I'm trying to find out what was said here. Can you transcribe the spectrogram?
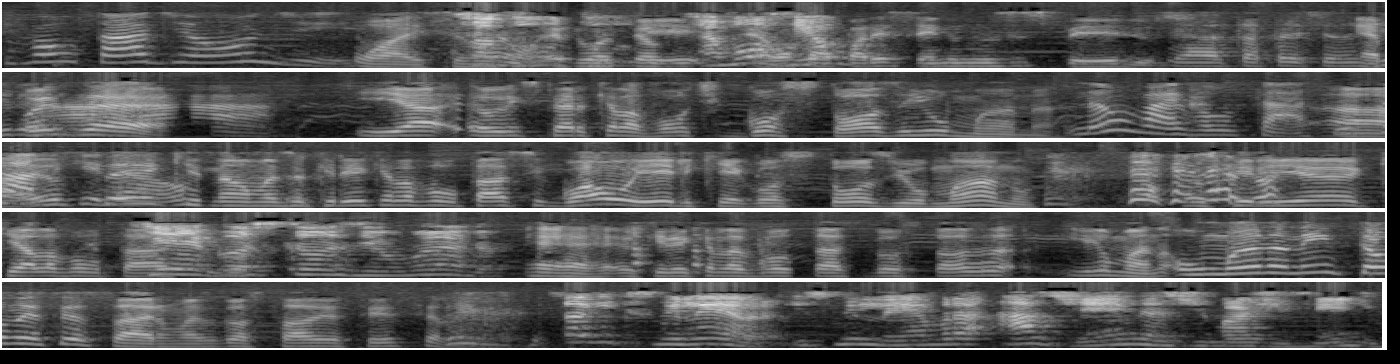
Voltar de onde? Uai, se Só não, do- É porque Ela ela tá aparecendo nos espelhos. Ela tá aparecendo É, direto. pois é. Ah, E a- eu espero que ela volte gostosa e humana. não vai voltar, você Ah, sabe eu que sei não. que não, mas eu queria que ela voltasse igual ele, que é gostoso e humano. Eu queria que ela voltasse. Que é gostoso e humano. É, eu queria que ela voltasse gostosa e humana. Humana nem tão necessário, mas gostosa ia ser excelente. Sabe o que isso me lembra? Isso me lembra as gêmeas de Magivende,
